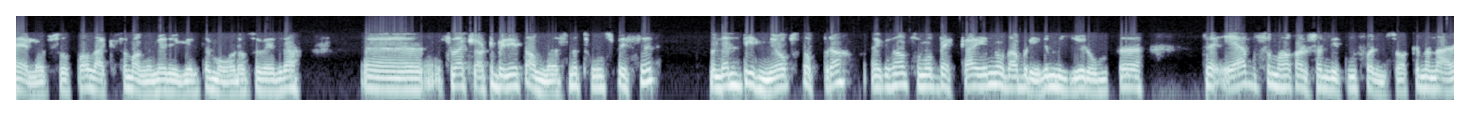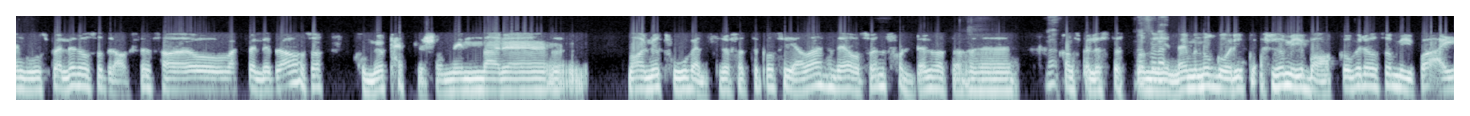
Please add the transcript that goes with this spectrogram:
medløpsfotball. Det er ikke så mange med ryggen til mål osv. Så, videre. Eh, så det er klart det blir litt annerledes med to spisser. Men den binder jo opp stoppera, ikke sant? så må dekka inn. Og da blir det mye rom til, til Ed, som har kanskje en liten formsvake, men er en god spiller. Og så Dragsnes har jo vært veldig bra. Og så kommer jo Petterson inn der. eh, Nå har vi jo to venstreføtter på sida der. Det er også en fordel. vet du. Men- kan spille støtte og for innlegg. Men nå går det ikke så mye bakover og så mye på ei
